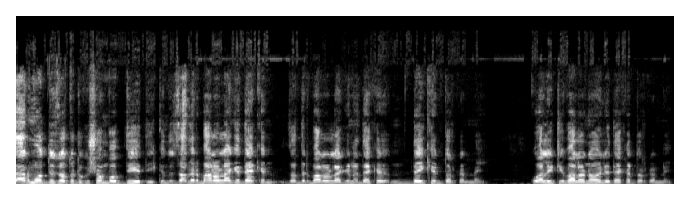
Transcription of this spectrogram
তার মধ্যে যতটুকু সম্ভব দিয়ে দিই। কিন্তু যাদের ভালো লাগে দেখেন, যাদের ভালো লাগে না দেখে দেখে দরকার নাই। কোয়ালিটি ভালো না হলে দেখার দরকার নেই।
